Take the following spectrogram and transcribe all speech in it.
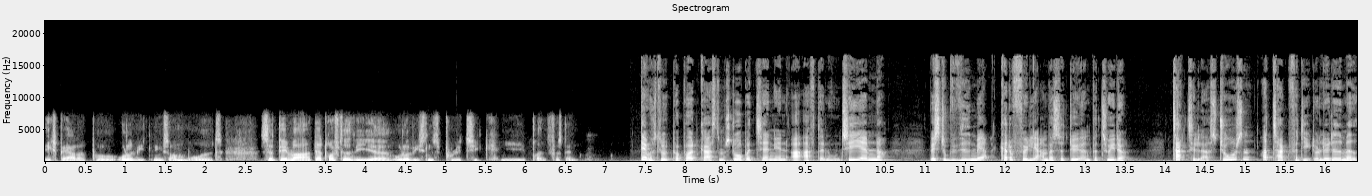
eksperter på undervisningsområdet. Så det var, der drøftede vi undervisningspolitik i bred forstand. Det var slut på podcasten om Storbritannien og Afternoon Tea-emner. Hvis du vil vide mere, kan du følge ambassadøren på Twitter. Tak til Lars Thusen, og tak fordi du lyttede med.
